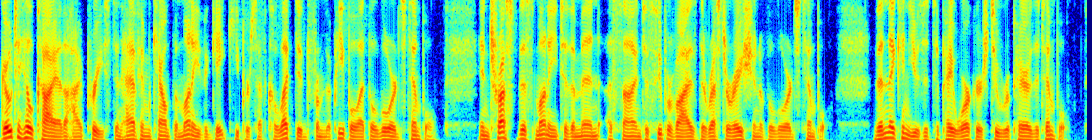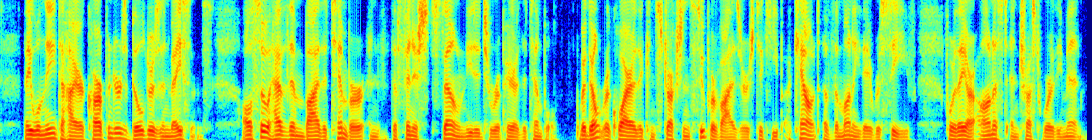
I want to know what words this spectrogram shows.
Go to Hilkiah the high priest, and have him count the money the gatekeepers have collected from the people at the Lord's temple. Entrust this money to the men assigned to supervise the restoration of the Lord's temple. Then they can use it to pay workers to repair the temple. They will need to hire carpenters, builders, and masons. Also, have them buy the timber and the finished stone needed to repair the temple. But don't require the construction supervisors to keep account of the money they receive, for they are honest and trustworthy men.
